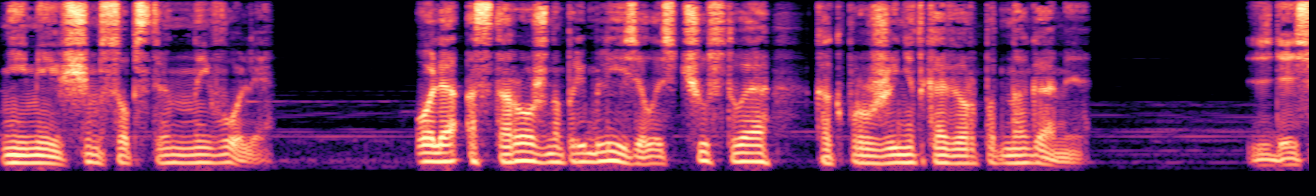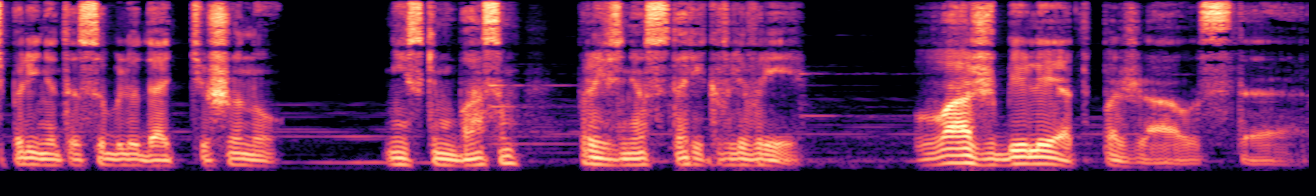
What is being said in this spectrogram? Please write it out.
не имеющим собственной воли. Оля осторожно приблизилась, чувствуя, как пружинит ковер под ногами. «Здесь принято соблюдать тишину», — низким басом произнес старик в ливрее. «Ваш билет, пожалуйста».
